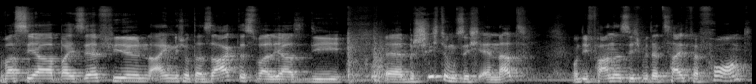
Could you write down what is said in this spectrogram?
was ja bei sehr vielen eigentlich untersagt ist, weil ja die äh, Beschichtung sich ändert und die Fahne sich mit der Zeit verformt.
